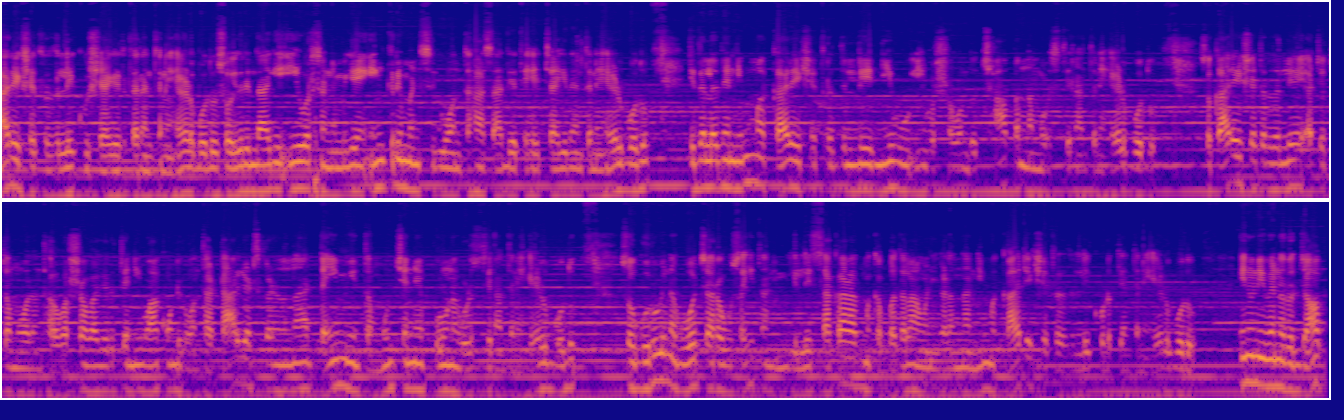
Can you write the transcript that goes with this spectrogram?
ಕಾರ್ಯಕ್ಷೇತ್ರದಲ್ಲಿ ಖುಷಿಯಾಗಿರ್ತಾರೆ ಅಂತಲೇ ಹೇಳ್ಬೋದು. ಸೊ ಇದರಿಂದಾಗಿ ಈ ವರ್ಷ ನಿಮಗೆ ಇನ್ಕ್ರಿಮೆಂಟ್ ಸಿಗುವಂತಹ ಸಾಧ್ಯತೆ ಹೆಚ್ಚಾಗಿದೆ ಅಂತಲೇ ಹೇಳ್ಬೋದು. ಇದಲ್ಲದೆ ನಿಮ್ಮ ಕಾರ್ಯಕ್ಷೇತ್ರದಲ್ಲಿ ನೀವು ಈ ವರ್ಷ ಒಂದು ಛಾಪನ್ನು ಮೂಡಿಸ್ತೀರಾ ಅಂತಲೇ ಹೇಳ್ಬೋದು. ಸೊ ಕಾರ್ಯಕ್ಷೇತ್ರದಲ್ಲಿ ಅತ್ಯುತ್ತಮವಾದಂತಹ ವರ್ಷವಾಗಿರುತ್ತೆ. ನೀವು ಹಾಕೊಂಡಿರುವಂತಹ ಟಾರ್ಗೆಟ್ಸ್ಗಳನ್ನ ಟೈಮ್ಗಿಂತ ಮುಂಚೆನೇ ಪೂರ್ಣಗೊಳಿಸ್ತೀರಾ ಅಂತಲೇ ಹೇಳ್ಬೋದು. ಸೊ ಗುರುವಿನ ಗೋಚಾರವು ಸಹಿತ ನಿಮಗೆ ಇಲ್ಲಿ ಸಕಾರಾತ್ಮಕ ಬದಲಾವಣೆಗಳನ್ನು ನಿಮ್ಮ ಕಾರ್ಯಕ್ಷೇತ್ರದಲ್ಲಿ ಕೊಡುತ್ತೆ ಅಂತಲೇ ಹೇಳ್ಬೋದು. ಇನ್ನು ನೀವೇನಾದ್ರು ಜಾಬ್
